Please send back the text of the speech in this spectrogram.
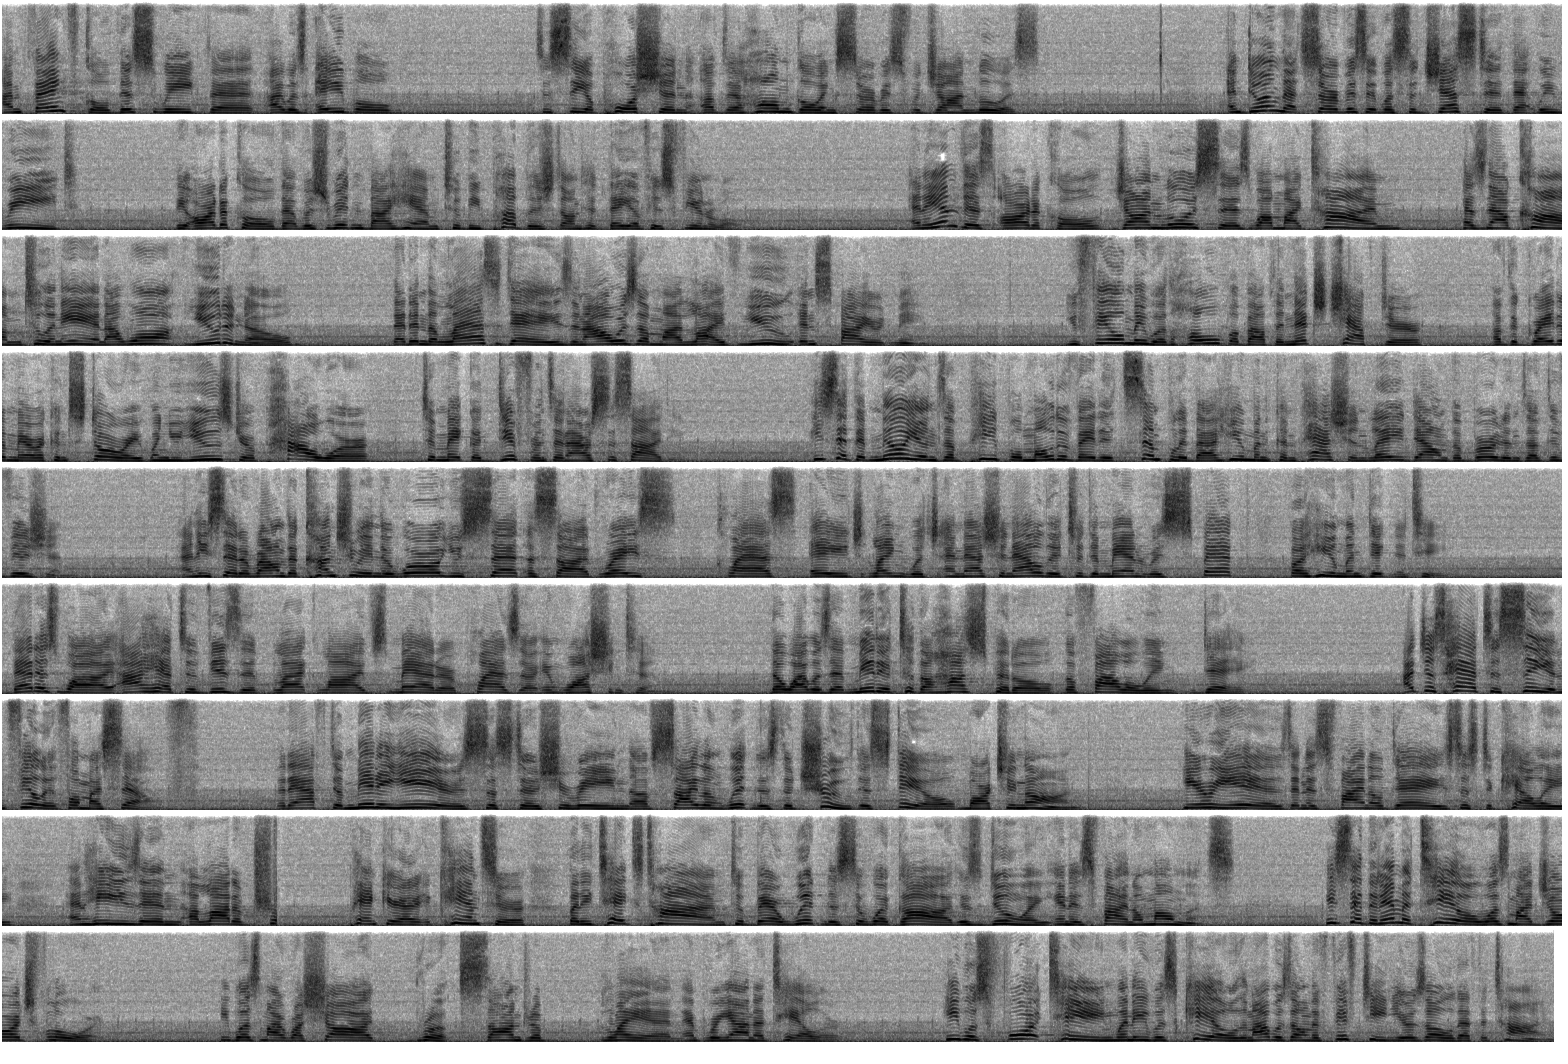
I'm thankful this week that I was able to see a portion of the homegoing service for John Lewis. And during that service, it was suggested that we read the article that was written by him to be published on the day of his funeral. And in this article, John Lewis says, While my time has now come to an end, I want you to know that in the last days and hours of my life, you inspired me. You filled me with hope about the next chapter of the great American story when you used your power to make a difference in our society. He said that millions of people, motivated simply by human compassion, laid down the burdens of division. And he said, around the country and the world, you set aside race, class, age, language, and nationality to demand respect for human dignity. That is why I had to visit Black Lives Matter Plaza in Washington, though I was admitted to the hospital the following day. I just had to see and feel it for myself. That after many years, Sister Shireen, of silent witness, the truth is still marching on. Here he is in his final days, Sister Kelly, and he's in a lot of trouble, pancreatic cancer, but he takes time to bear witness to what God is doing in his final moments. He said that Emmett Till was my George Floyd. He was my Rayshard Brooks, Sandra Bland and Breonna Taylor. He was 14 when he was killed, and I was only 15 years old at the time.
